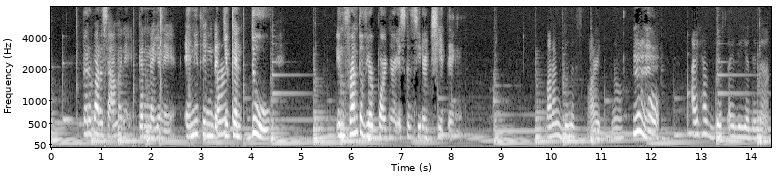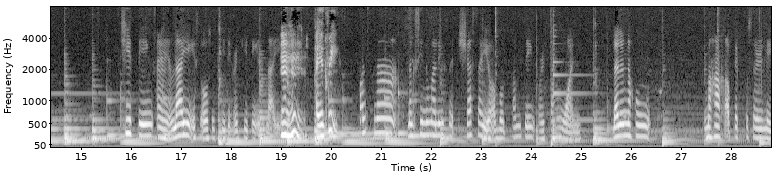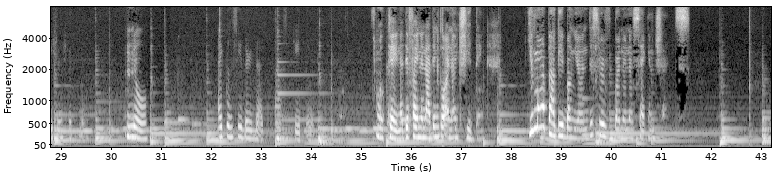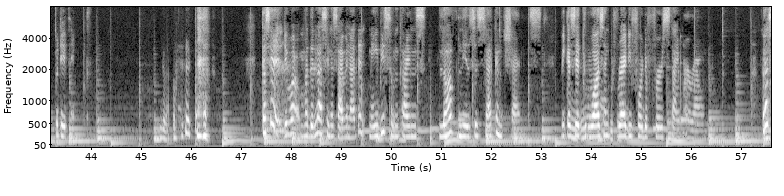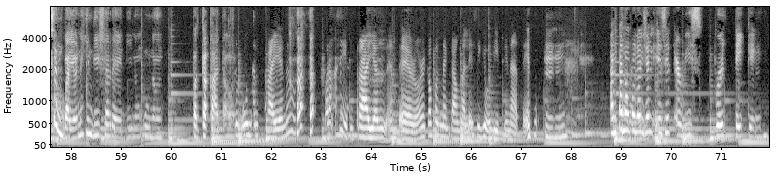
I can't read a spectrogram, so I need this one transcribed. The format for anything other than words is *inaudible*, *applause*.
Pero para sa akin eh, ganun na yun eh. Anything that you can't do in front of your partner is considered cheating. Parang doon na-start, no? Hmm. So, I have this idea din na cheating, ay, lying is also cheating or cheating is lying. Mhm. I agree. Once na nagsinungaling sa, siya sa'yo about something or someone, lalo na kung makaka-apekto sa relationship mo, nyo, I consider that as cheating. Okay, na-define na natin kung ano ang cheating. Yung mga bagay bang yun, deserve ba na ng second chance? What do you think? Grabe. *laughs* Kasi, di ba, madalas sinasabi natin, maybe sometimes love needs a second chance because it wasn't ready for the first time around. Rason ba yun na hindi siya ready nung unang pagkakataon? Nung unang trial, no? *laughs* Parang ano yung trial and error. Kapag nagkamali, sige ulitin natin. Mhm. Ang tanong ko lang dyan, is it a risk worth taking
